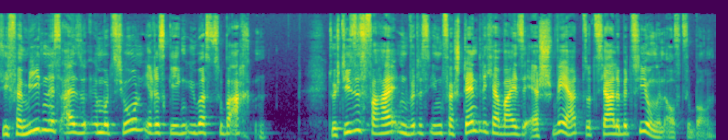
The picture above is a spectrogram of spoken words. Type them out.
Sie vermieden es also, Emotionen ihres Gegenübers zu beachten. Durch dieses Verhalten wird es ihnen verständlicherweise erschwert, soziale Beziehungen aufzubauen.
